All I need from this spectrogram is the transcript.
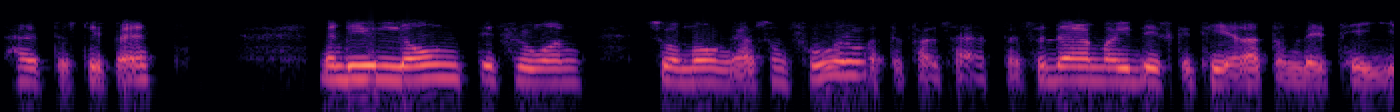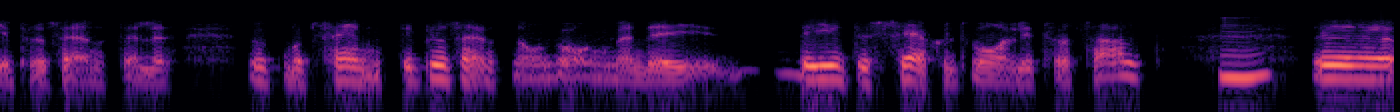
herpes typ 1. Men det är ju långt ifrån så många som får återfallsherpes. Så där har man ju diskuterat om det är 10 procent eller upp mot 50 procent någon gång. Men det är, det är inte särskilt vanligt trots allt. Mm. Eh,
